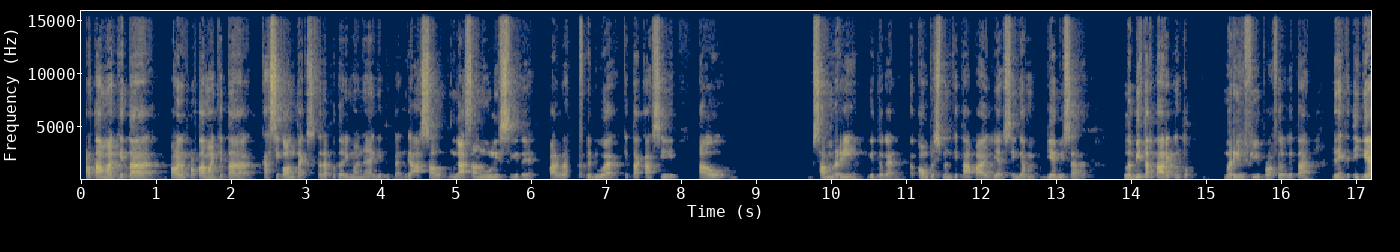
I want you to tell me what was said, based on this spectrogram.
pertama kita paragraf pertama kita kasih konteks kita dapat dari mana gitu kan nggak asal nggak asal nulis gitu ya paragraf kedua kita kasih tahu summary gitu kan accomplishment kita apa aja sehingga dia bisa lebih tertarik untuk mereview profil kita dan yang ketiga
